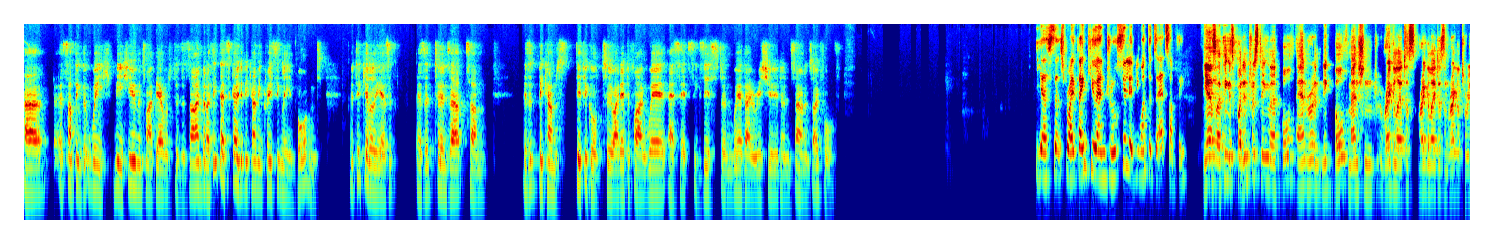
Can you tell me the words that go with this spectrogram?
uh, something that we mere humans might be able to design. But I think that's going to become increasingly important, particularly as it as it turns out, um, as it becomes difficult to identify where assets exist and where they were issued and so on and so forth. Yes, that's right. Thank you, Andrew. Philipp, you wanted to add something? Yes, I think it's quite interesting that both Andrew and Nick both mentioned regulators, regulators and regulatory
